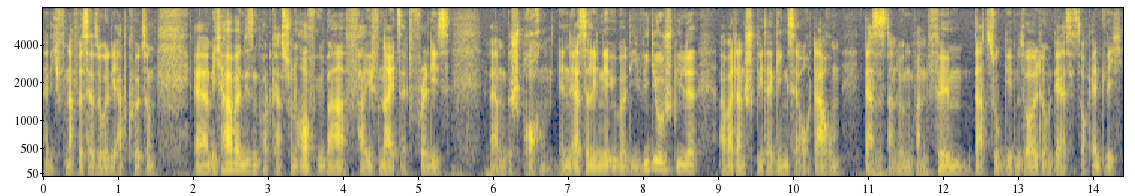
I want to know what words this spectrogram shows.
eigentlich FNAF ist ja sogar die Abkürzung, ähm, ich habe in diesem Podcast schon oft über Five Nights at Freddy's ähm, gesprochen. In erster Linie über die Videospiele, aber dann später ging es ja auch darum, dass es dann irgendwann einen Film dazu geben sollte und der ist jetzt auch endlich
